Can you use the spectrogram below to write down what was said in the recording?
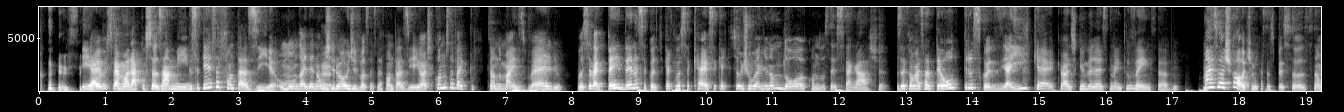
E aí você vai morar com seus amigos. Você tem essa fantasia. O mundo ainda não É. tirou de você essa fantasia. E eu acho que quando você vai ficando mais velho, você vai perdendo essa coisa. O que é que você quer? Você quer que seu joelho não doa quando você se agacha. Você começa a ter outras coisas. E aí que, é, que eu acho que o envelhecimento vem, sabe? Mas eu acho ótimo que essas pessoas são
